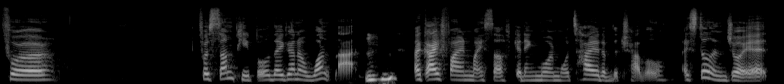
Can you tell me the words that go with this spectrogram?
for for some people they're going to want that mm-hmm. like i find myself getting more and more tired of the travel i still enjoy it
